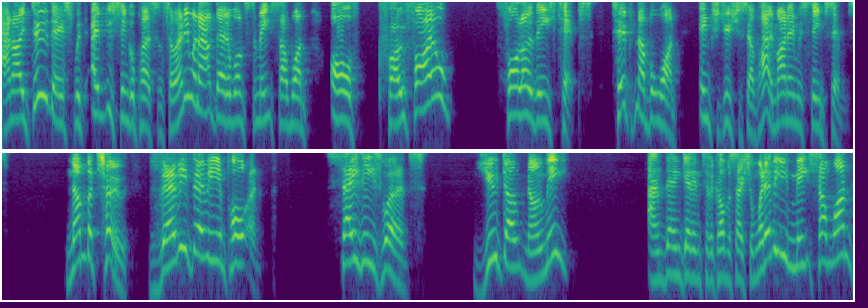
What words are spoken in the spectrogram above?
And I do this with every single person. So anyone out there that wants to meet someone of profile, follow these tips. Tip number one introduce yourself. Hi, my name is Steve Sims. Number two, very, very important. Say these words You don't know me. And then get into the conversation. Whenever you meet someone,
